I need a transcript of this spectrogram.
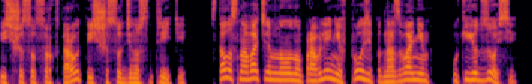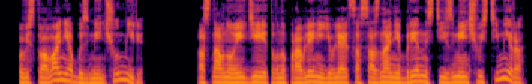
1642-1693 стал основателем нового направления в прозе под названием Укиёдзоси – повествование об изменчивом мире. Основной идеей этого направления является осознание бренности и изменчивости мира,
